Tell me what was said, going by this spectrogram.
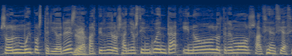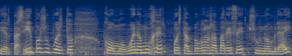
son muy posteriores, de a partir de los años 50 y no lo tenemos a ciencia cierta. Sí. Y por supuesto, como buena mujer, pues tampoco nos aparece su nombre ahí.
